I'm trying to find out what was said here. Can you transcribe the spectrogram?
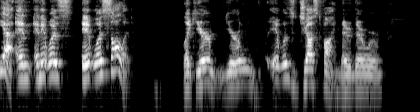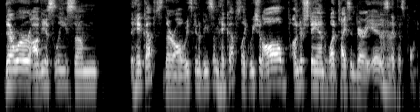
Yeah, and and it was it was solid. Like you're you're it was just fine. There there were there were obviously some hiccups. There are always going to be some hiccups. Like we should all understand what Tyson Barrie is Mhm. at this point.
